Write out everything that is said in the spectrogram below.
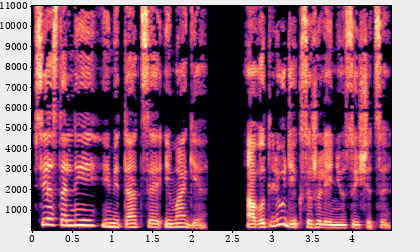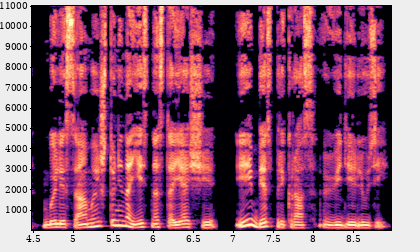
Все остальные – имитация и магия. А вот люди, к сожалению, сыщицы, были самые что ни на есть настоящие и без прикрас в виде иллюзий.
